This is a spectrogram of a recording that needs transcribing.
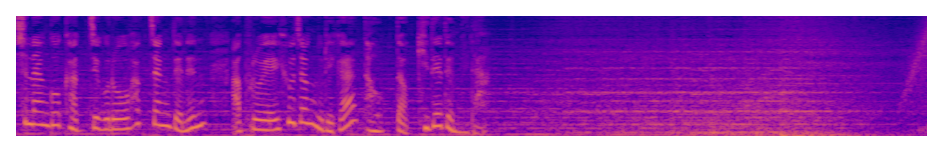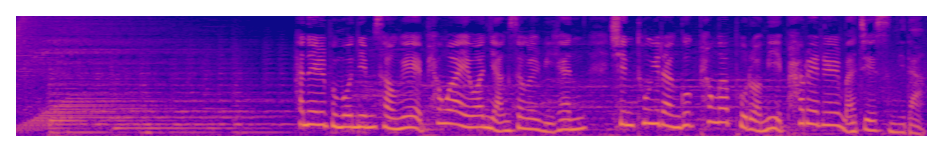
신안국 각직으로 확장되는 앞으로의 효정누리가 더욱더 기대됩니다. 하늘 부모님 성회 평화애원 양성을 위한 신통일한국 평화포럼이 8회를 맞이했습니다.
